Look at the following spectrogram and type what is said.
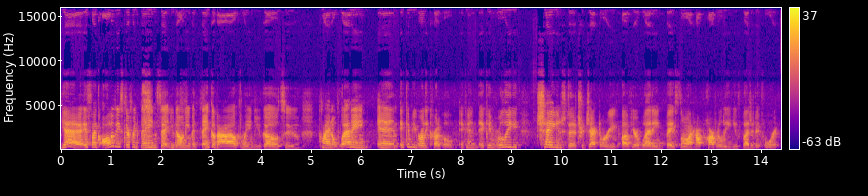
yeah, it's like all of these different things that you don't even think about when you go to plan a wedding, and it can be really critical. It can it can really change the trajectory of your wedding based on how properly you've budgeted for it.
